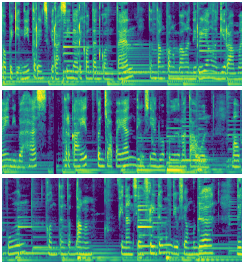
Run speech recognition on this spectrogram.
Topik ini terinspirasi dari konten-konten tentang pengembangan diri yang lagi ramai dibahas terkait pencapaian di usia 25 tahun maupun konten tentang financial freedom di usia muda dan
